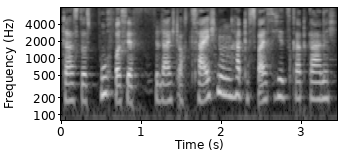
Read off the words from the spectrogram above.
da ist das Buch, was ja vielleicht auch Zeichnungen hat, das weiß ich jetzt gerade gar nicht,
